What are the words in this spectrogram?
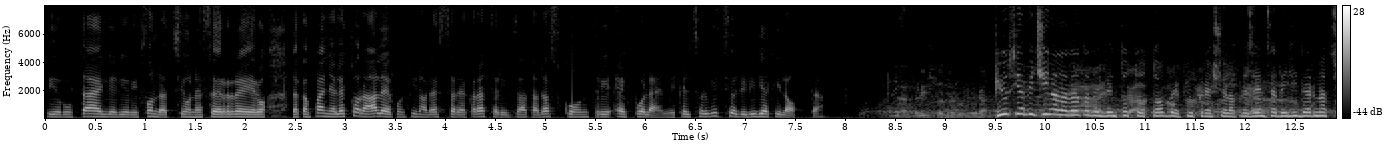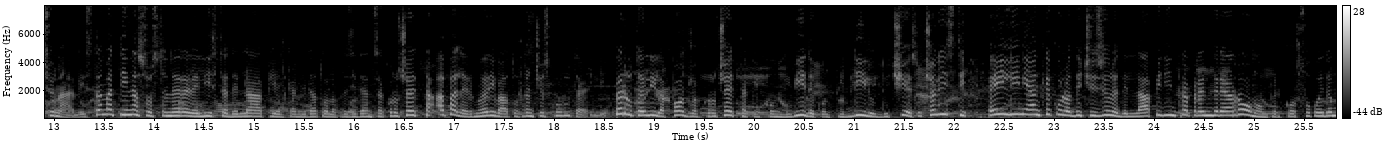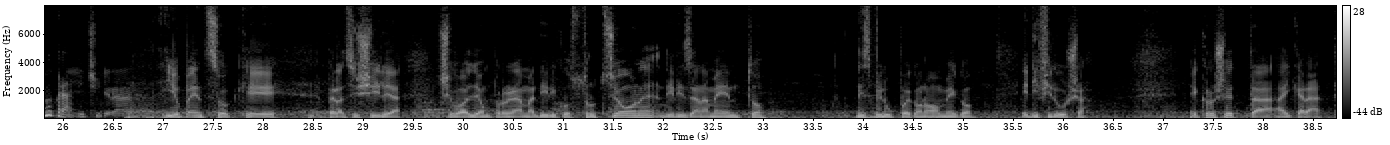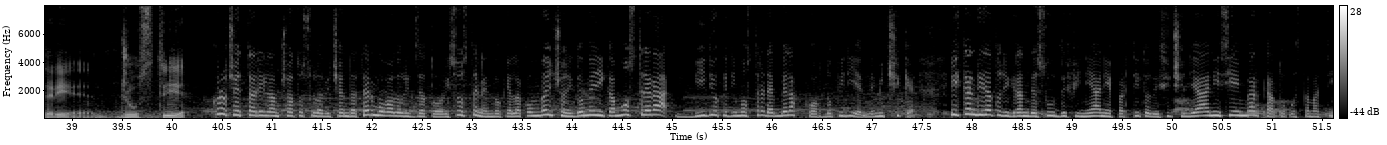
di Rutelli e di Rifondazione Ferrero. La campagna elettorale continua ad essere caratterizzata da scontri e polemiche. Il servizio di Lidia Tilotta. Più si avvicina la data del 28 ottobre, più cresce la presenza dei leader nazionali. Stamattina a sostenere le liste dell'API e il candidato alla presidenza Crocetta, a Palermo è arrivato Francesco Rutelli. Per Rutelli l'appoggio a Crocetta, che condivide col PD, l'UDC e i socialisti, è in linea anche con la decisione dell'API di intraprendere a Roma un percorso coi democratici. Io penso che per la Sicilia ci voglia un programma di ricostruzione, di risanamento, di sviluppo economico e di fiducia e Crocetta ha i caratteri giusti. Crocetta ha rilanciato sulla vicenda termovalorizzatori, sostenendo che alla convention di domenica mostrerà il video che dimostrerebbe l'accordo PDL Miccichè. Il candidato di Grande Sud, Finiani e Partito dei Siciliani si è imbarcato questa mattina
